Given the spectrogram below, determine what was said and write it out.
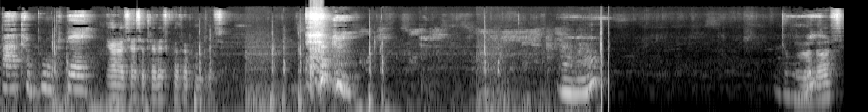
4 puncte. Y ahora se hace otra vez 4 puntos. Unu, 1, 2,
